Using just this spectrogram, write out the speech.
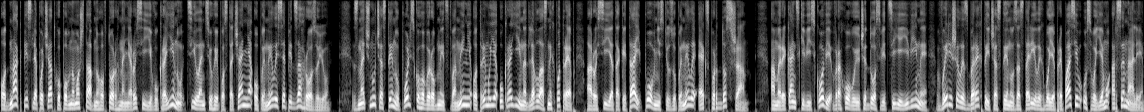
Однак після початку повномасштабного вторгнення Росії в Україну ці ланцюги постачання опинилися під загрозою. Значну частину польського виробництва нині отримує Україна для власних потреб, а Росія та Китай повністю зупинили експорт до США. Американські військові, враховуючи досвід цієї війни, вирішили зберегти частину застарілих боєприпасів у своєму арсеналі.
